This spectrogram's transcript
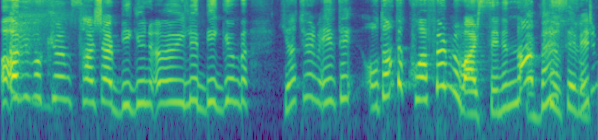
Abi bakıyorum saçlar bir gün öyle bir gün böyle. Ya diyorum evde odanda kuaför mü var senin? Ne yapıyorsun? Ben severim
